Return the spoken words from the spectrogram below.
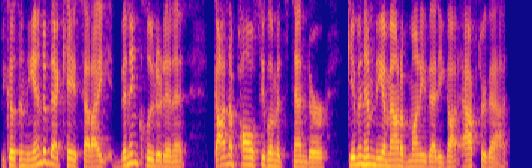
because in the end of that case, had I been included in it, gotten a policy limits tender, given him the amount of money that he got after that,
